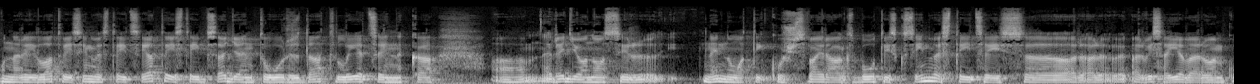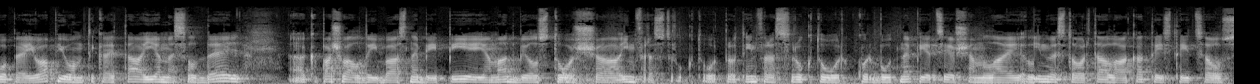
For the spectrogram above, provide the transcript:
Un arī Latvijas Investīcija attīstības aģentūras dati liecina, ka um, reģionos ir nenotikušas vairākas būtiskas investīcijas ar, ar, ar visai ievērojumu kopēju apjomu tikai tā iemesla dēļ, ka pašvaldībās nebija pieejama atbilstoša infrastruktūra, proti, infrastruktūra, kur būtu nepieciešama, lai investori tālāk attīstītu savus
